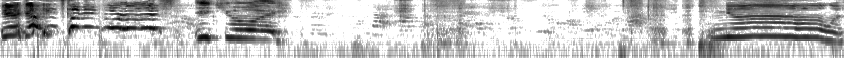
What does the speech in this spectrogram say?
Here it go, he's coming for us. Enjoy. No.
